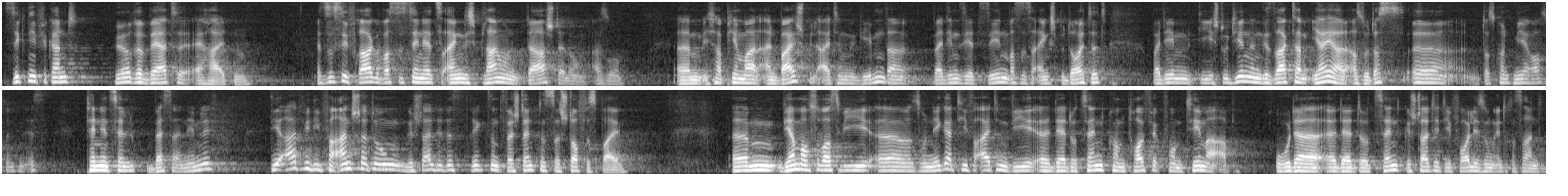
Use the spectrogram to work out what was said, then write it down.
signifikant höhere Werte erhalten. Jetzt ist die Frage, was ist denn jetzt eigentlich Planung und Darstellung? Also ähm, ich habe hier mal ein Beispiel-Item gegeben, da, bei dem Sie jetzt sehen, was es eigentlich bedeutet, bei dem die Studierenden gesagt haben, ja, ja, also das, äh, das konnten wir herausfinden, ist tendenziell besser, nämlich die Art, wie die Veranstaltung gestaltet ist, trägt zum Verständnis des Stoffes bei. Ähm, wir haben auch sowas wie äh, so ein Negativ-Item wie äh, der Dozent kommt häufig vom Thema ab oder äh, der Dozent gestaltet die Vorlesung interessant.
